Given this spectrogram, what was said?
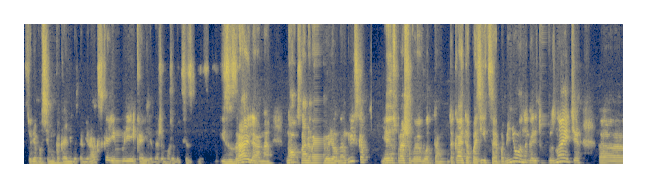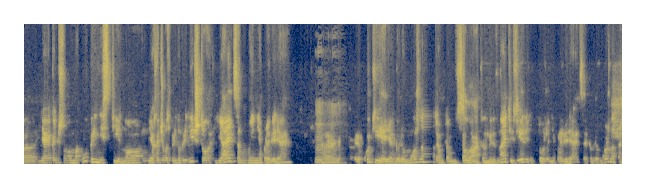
судя по всему, какая-нибудь там иракская еврейка или даже, может быть, из, из Израиля она. Но с нами она говорила на английском. Я ее спрашиваю, вот там такая-то позиция по меню. Она говорит, вы знаете, э, я, конечно, вам могу принести, но я хочу вас предупредить, что яйца мы не проверяем. Mm-hmm. Я говорю, окей, я говорю, можно там, там салат? Она говорит, знаете, зелень тоже не проверяется. Я говорю, можно там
